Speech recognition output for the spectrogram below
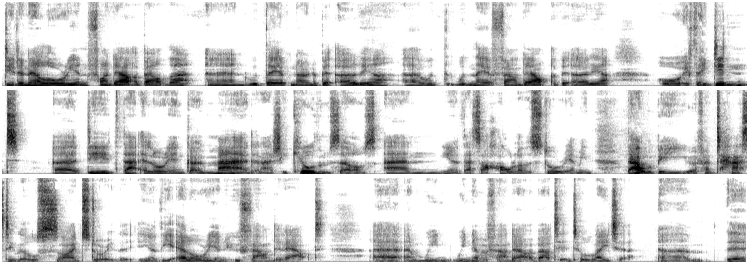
did an El-Aurian find out about that? And would they have known a bit earlier? Uh, would, wouldn't they have found out a bit earlier? Or if they didn't, uh, did that El-Aurian go mad and actually kill themselves? And you know that's a whole other story. I mean, that would be a fantastic little side story. That you know the El-Aurian who found it out, uh, and we we never found out about it until later. Um, there,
